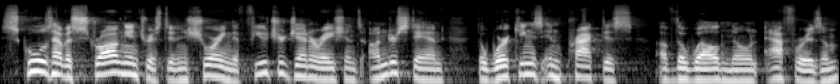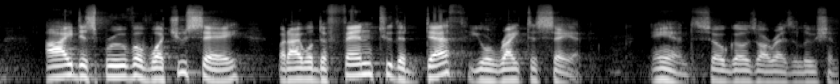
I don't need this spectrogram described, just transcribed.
schools have a strong interest in ensuring that future generations understand the workings in practice of the well known aphorism I disapprove of what you say, but I will defend to the death your right to say it. And so goes our resolution.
